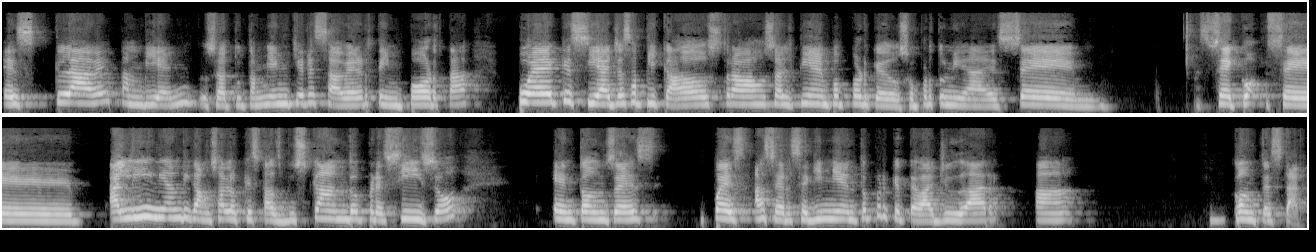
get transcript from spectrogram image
es, clave también, o sea, tú también quieres saber, te importa, puede que sí hayas aplicado dos trabajos al tiempo porque dos oportunidades se, se, se alinean, digamos, a lo que estás buscando preciso entonces, pues hacer seguimiento porque te va a ayudar a contestar.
